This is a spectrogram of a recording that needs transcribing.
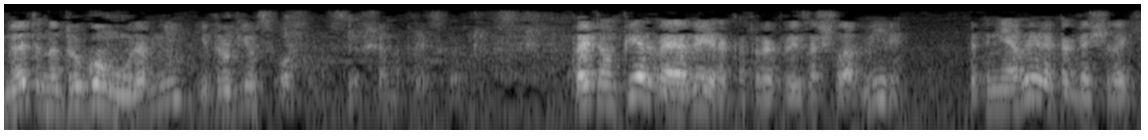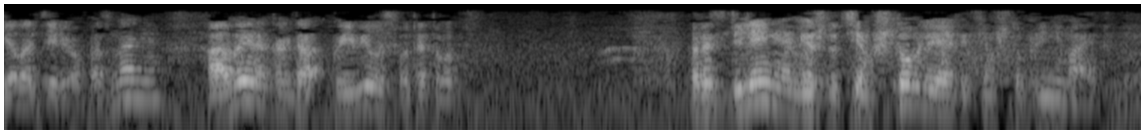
Но это на другом уровне и другим способом совершенно происходит. Поэтому первая авейра, которая произошла в мире, это не авейра, когда человек ел от дерева познания, а авейра, когда появилось вот это вот разделение между тем, что влияет, и тем, что принимает влияние.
